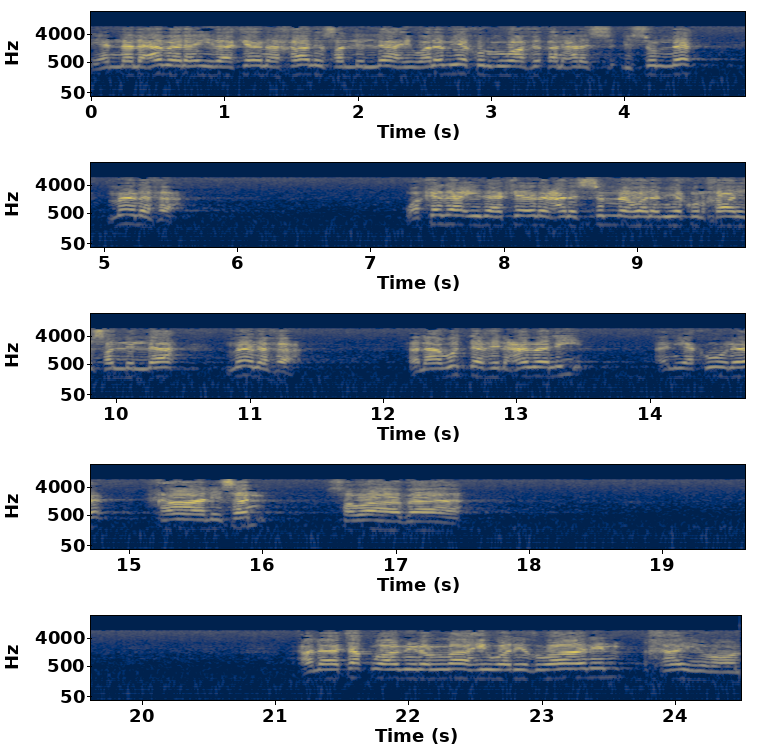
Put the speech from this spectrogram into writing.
لأن العمل إذا كان خالصا لله ولم يكن موافقا على السنة ما نفع. وكذا إذا كان على السنة ولم يكن خالصا لله ما نفع. فلا بد في العمل أن يكون خالصا صوابا. على تقوى من الله ورضوان خير.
